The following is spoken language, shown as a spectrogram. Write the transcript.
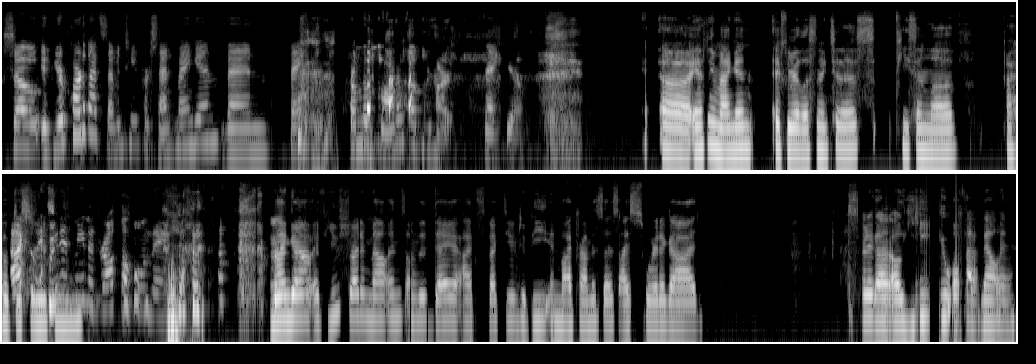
So if you're part of that 17%, Megan, then thank you from the bottom of my heart. Thank you. Uh, Anthony Mangan, if you're listening to this, peace and love. I hope to Actually, see we you soon. didn't mean to drop the whole name. Mango, if you shredded mountains on the day I expect you to be in my premises, I swear to God. I swear to God, I'll yeet you off that mountain.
